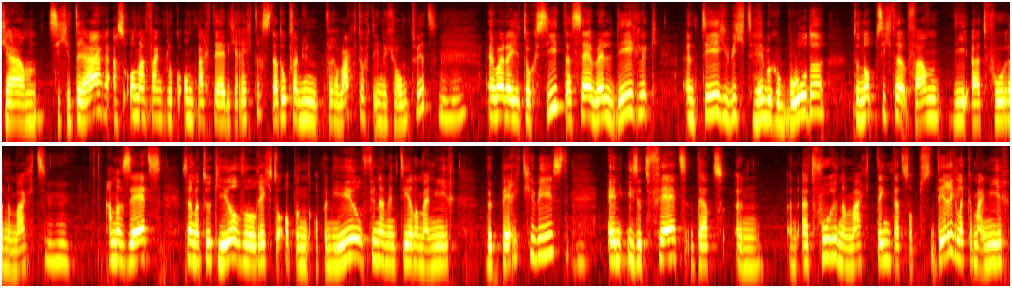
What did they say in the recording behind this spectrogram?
gaan zich gedragen als onafhankelijke, onpartijdige rechters. Dat ook van hun verwacht wordt in de grondwet. Mhm. En waar je toch ziet dat zij wel degelijk een tegenwicht hebben geboden ten opzichte van die uitvoerende macht. Mm Anderzijds zijn natuurlijk heel veel rechten op een, op een heel fundamentele manier beperkt geweest. Mhm. En is het feit dat een, een uitvoerende macht denkt dat ze op dergelijke manier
